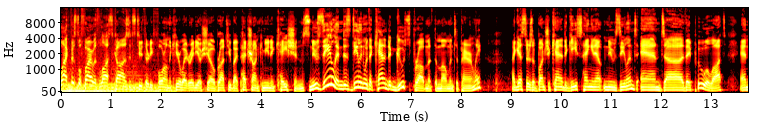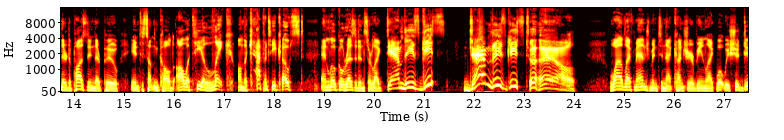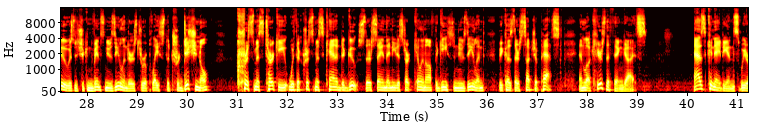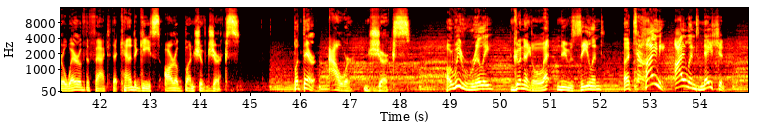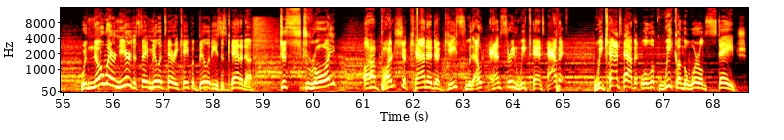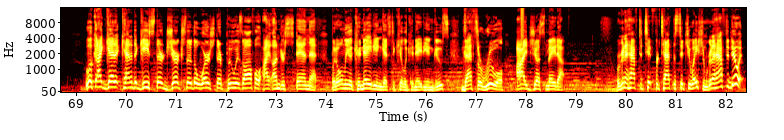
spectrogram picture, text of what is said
Black Pistol Fire with Lost Cause. It's 234 on the Kier White Radio Show, brought to you by Petron Communications. New Zealand is dealing with a Canada goose problem at the moment, apparently. I guess there's a bunch of Canada geese hanging out in New Zealand, and uh, they poo a lot, and they're depositing their poo into something called Awatea Lake on the Kapiti Coast. And local residents are like, damn these geese! Damn these geese to hell! Wildlife management in that country are being like, what we should do is we should convince New Zealanders to replace the traditional Christmas turkey with a Christmas Canada goose. They're saying they need to start killing off the geese in New Zealand because they're such a pest. And look, here's the thing, guys. As Canadians, we are aware of the fact that Canada geese are a bunch of jerks. But they're our jerks. Are we really gonna let New Zealand, a tiny island nation with nowhere near the same military capabilities as Canada, destroy a bunch of Canada geese without answering we can't have it? We can't have it. We'll look weak on the world stage. Look, I get it. Canada geese, they're jerks. They're the worst. Their poo is awful. I understand that. But only a Canadian gets to kill a Canadian goose. That's a rule I just made up. We're going to have to tit for tat the situation. We're going to have to do it.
